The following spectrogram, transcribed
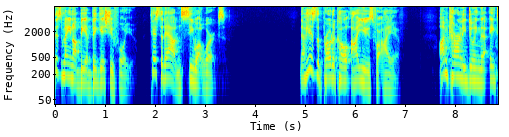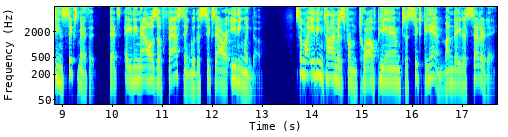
This may not be a big issue for you. Test it out and see what works. Now, here's the protocol I use for IF I'm currently doing the 18 6 method. That's 18 hours of fasting with a six hour eating window. So my eating time is from 12 p.m. to 6 p.m., Monday to Saturday.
